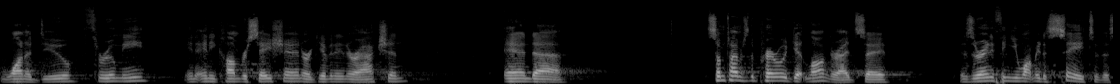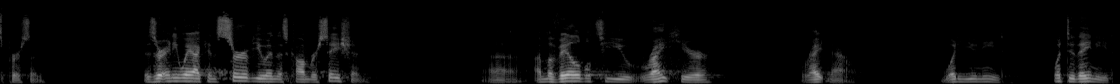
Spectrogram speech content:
want to do through me in any conversation or given interaction. And uh, sometimes the prayer would get longer. I'd say, Is there anything you want me to say to this person? Is there any way I can serve you in this conversation? I'm available to you right here, right now. What do you need? What do they need?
